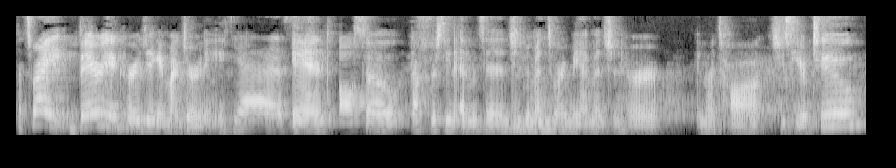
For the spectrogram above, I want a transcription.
That's right. very encouraging in my journey. Yes. And also Dr. Christina Edmondson, she's been mentoring me. I mentioned her in my talk. She's here too.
